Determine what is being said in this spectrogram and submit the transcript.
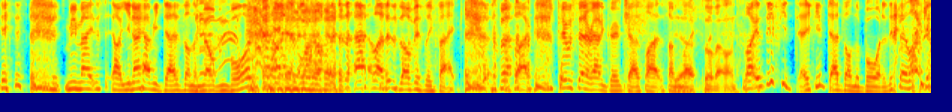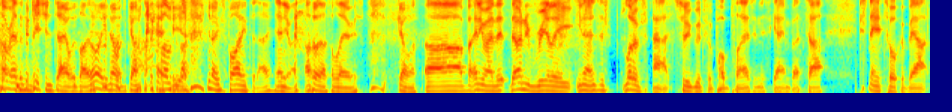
with me mates. Oh, you know how my dad's on the Melbourne board. I just laughed at that. Like this is obviously fake, but like people sent around in group chats like some Yeah, I saw that one. Like as if you if your dad's on the board, as if they're like going around the kitchen table. It's like, oh, you know what's going on at the club. Like, you know he's fighting today. Anyway, I thought that's hilarious. Go on. Uh, but anyway, the, the only really, you know, there's a lot of uh, too good for pod players in this game, but uh, just need to talk about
